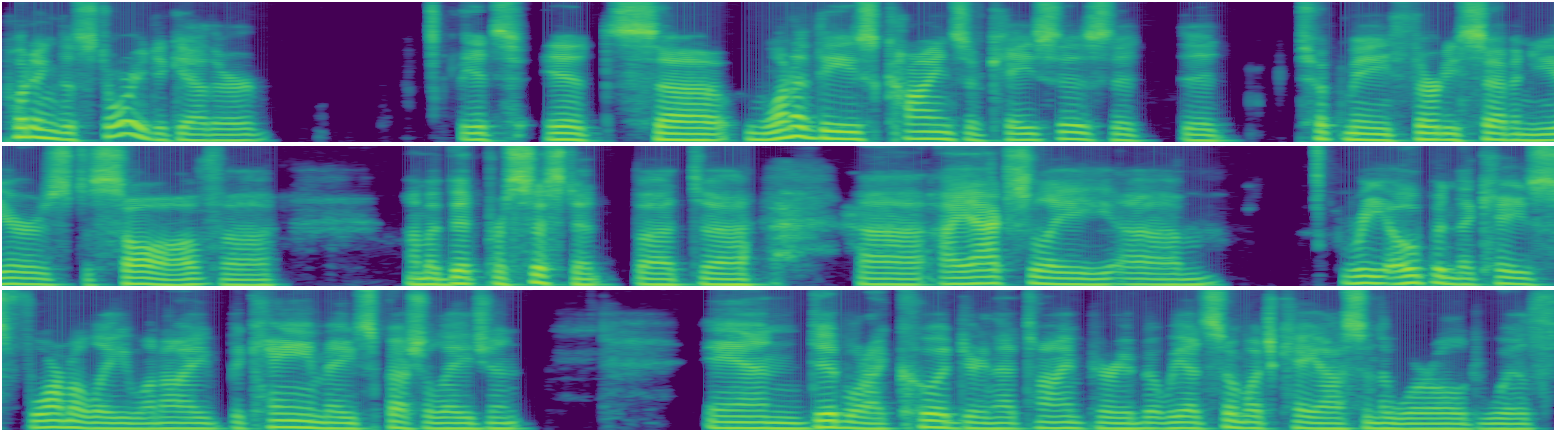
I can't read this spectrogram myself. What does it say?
putting the story together, it's it's uh, one of these kinds of cases that that took me 37 years to solve. Uh, I'm a bit persistent, but uh, uh, I actually um, reopened the case formally when I became a special agent and did what I could during that time period. But we had so much chaos in the world with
